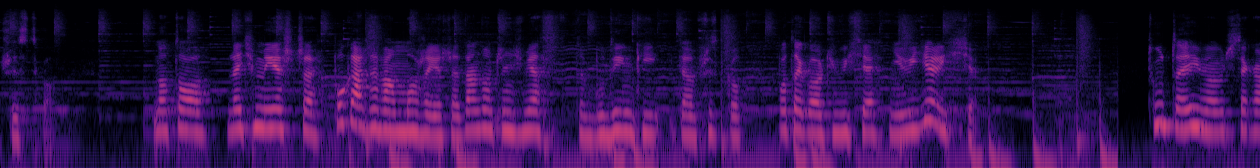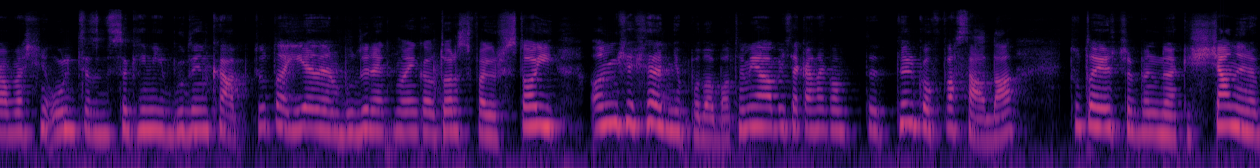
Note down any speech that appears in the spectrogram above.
wszystko. No to lećmy jeszcze, pokażę wam może jeszcze tamtą część miasta, te budynki i tam wszystko, bo tego oczywiście nie widzieliście. Tutaj ma być taka właśnie ulica z wysokimi budynkami. Tutaj jeden budynek mojego autorstwa już stoi. On mi się średnio podoba. To miała być taka, taka tylko fasada. Tutaj jeszcze będą jakieś ściany,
